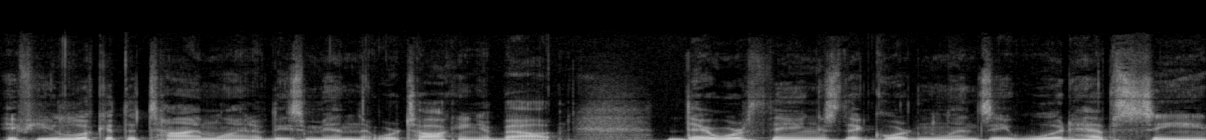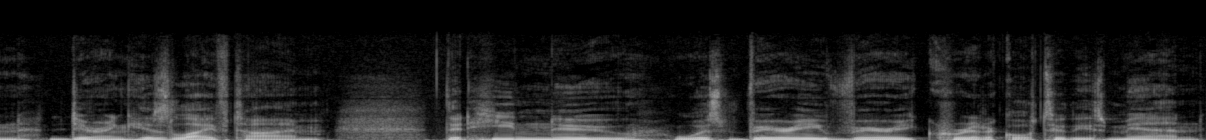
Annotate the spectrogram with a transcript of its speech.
if you look at the timeline of these men that we're talking about, there were things that Gordon Lindsay would have seen during his lifetime that he knew was very, very critical to these men.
